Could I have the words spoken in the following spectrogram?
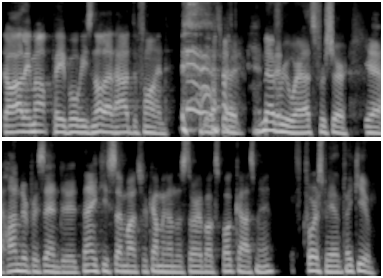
Dial him up, people. He's not that hard to find. that's right. I'm everywhere. That's for sure. Yeah, 100%, dude. Thank you so much for coming on the Storybox podcast, man. Of course, man. Thank you.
